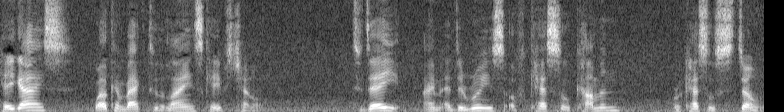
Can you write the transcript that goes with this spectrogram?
Hey guys, welcome back to the Linescapes channel. Today I'm at the ruins of Castle Kamen or Castle Stone.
